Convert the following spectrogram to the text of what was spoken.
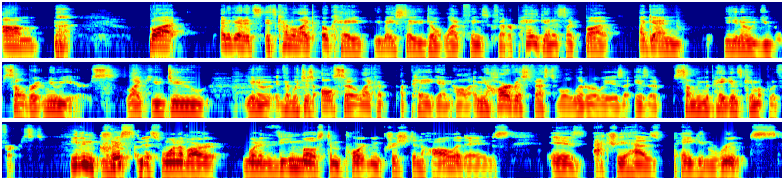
Um, but and again, it's it's kind of like okay, you may say you don't like things that are pagan. It's like, but again, you know, you celebrate New Year's, like you do, you know, which is also like a, a pagan holiday. I mean, Harvest Festival literally is a, is a something the pagans came up with first. Even Christmas, one of our one of the most important Christian holidays, is actually has pagan roots.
